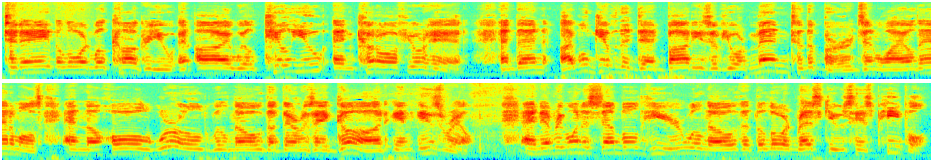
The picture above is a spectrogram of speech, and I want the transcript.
Today the Lord will conquer you, and I will kill you and cut off your head. And then I will give the dead bodies of your men to the birds and wild animals, and the whole world will know that there is a God in Israel. And everyone assembled here will know that the Lord rescues his people,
